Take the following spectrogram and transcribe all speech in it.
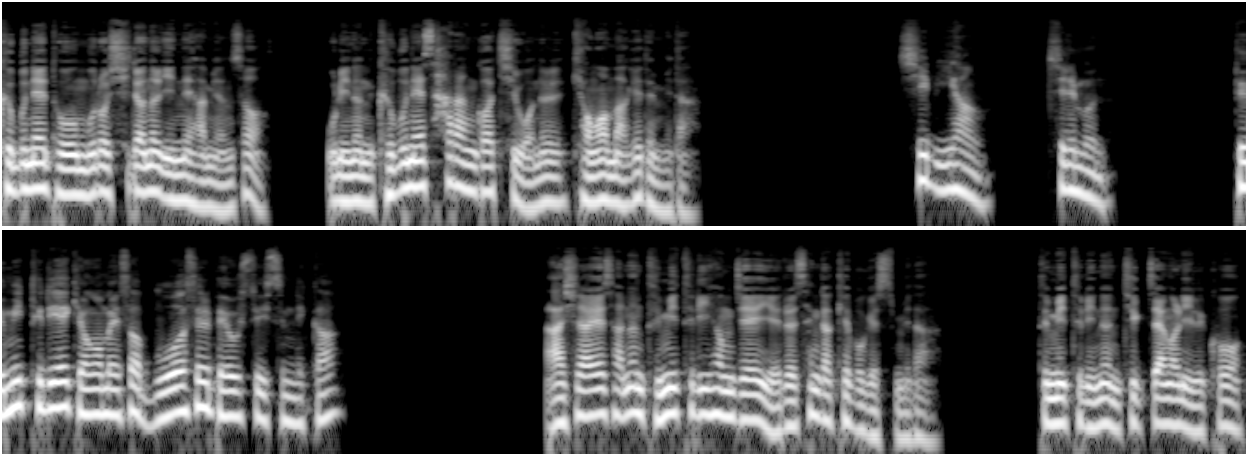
그분의 도움으로 시련을 인내하면서 우리는 그분의 사랑과 지원을 경험하게 됩니다. 12항 질문 드미트리의 경험에서 무엇을 배울 수 있습니까? 아시아에 사는 드미트리 형제의 예를 생각해 보겠습니다. 드미트리는 직장을 잃고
